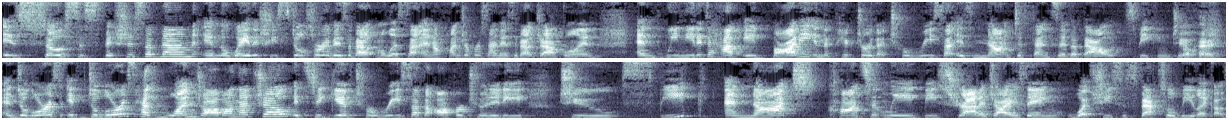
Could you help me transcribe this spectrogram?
is so suspicious of them in the way that she still sort of is about Melissa and 100% is about Jacqueline. And we needed to have a body in the picture that Teresa is not defensive about speaking to. Okay. And Dolores, if Dolores has one job on that show, it's to give Teresa the opportunity to speak and not constantly be strategizing what she suspects will be like a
